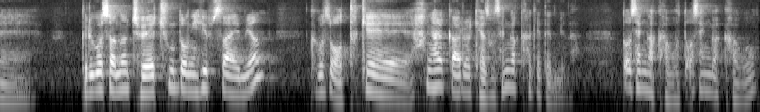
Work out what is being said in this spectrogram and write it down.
예. 그리고서는 죄의 충동에 휩싸이면 그것을 어떻게 행할까를 계속 생각하게 됩니다. 또 생각하고 또 생각하고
